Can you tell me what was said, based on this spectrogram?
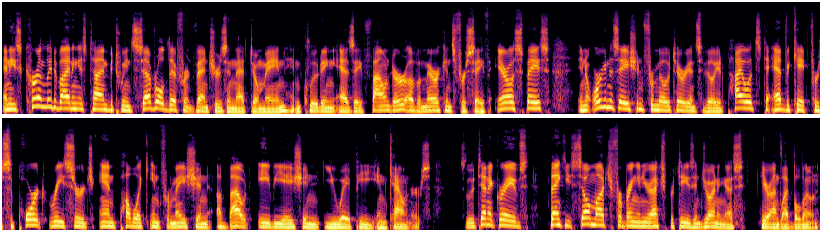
and he's currently dividing his time between several different ventures in that domain, including as a founder of Americans for Safe Aerospace, an organization for military and civilian pilots to advocate for support, research, and public information about aviation UAP encounters. So, Lieutenant Graves, thank you so much for bringing your expertise and joining us here on Lead Balloon.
